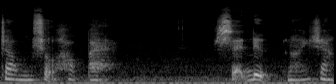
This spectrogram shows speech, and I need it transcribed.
trong sổ học bà sẽ được nói rằng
